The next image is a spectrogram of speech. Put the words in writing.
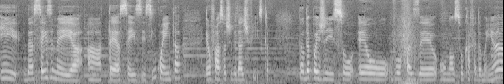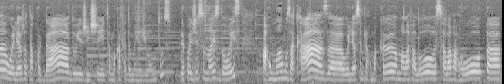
e das 6 e meia até as 6 e 50 eu faço atividade física. Então, depois disso, eu vou fazer o nosso café da manhã. O Eliel já está acordado e a gente toma café da manhã juntos. Depois disso, nós dois arrumamos a casa. O Eliel sempre arruma a cama, lava a louça, lava a roupa.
